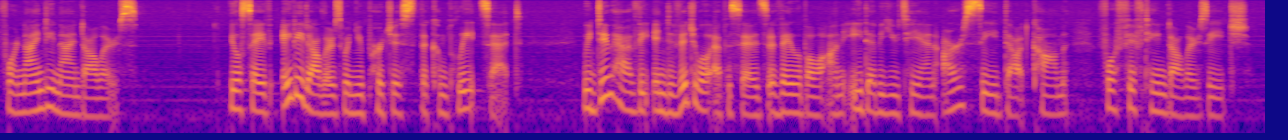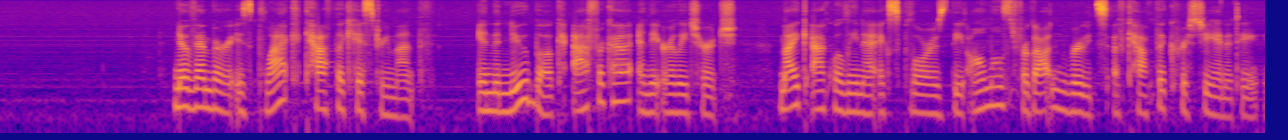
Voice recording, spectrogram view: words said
for $99. You'll save $80 when you purchase the complete set. We do have the individual episodes available on EWTNRC.com for $15 each. November is Black Catholic History Month. In the new book, Africa and the Early Church, Mike Aquilina explores the almost forgotten roots of Catholic Christianity.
